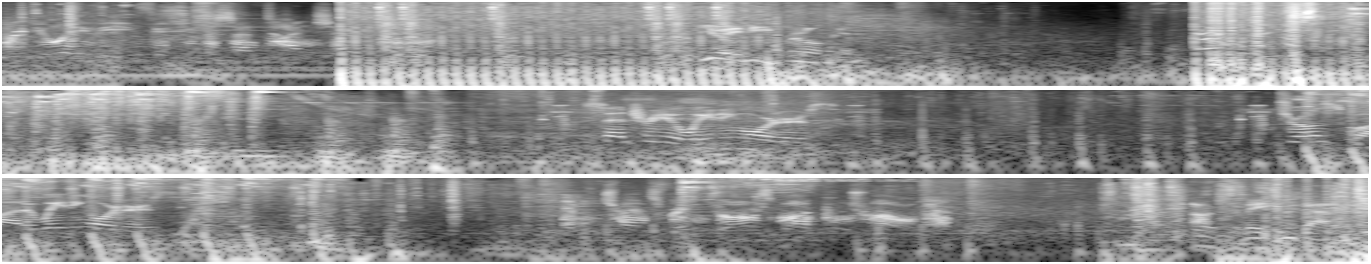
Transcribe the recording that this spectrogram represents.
UAV 50% time check. UAV broken. Sentry awaiting orders. Drone squad awaiting orders. Transferring drone squad control. Activating barrage.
